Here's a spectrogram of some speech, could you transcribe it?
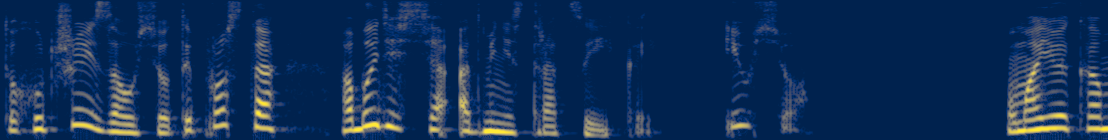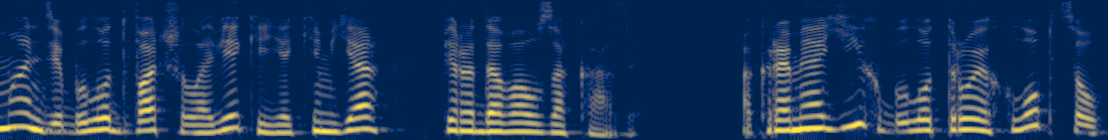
то хутчэй за ўсё ты проста абыдзешся адміністрацыйкай і ўсё. У маёй камандзе было два чалавекі, якім я перадаваў заказы. Акрамя іх было трое хлопцаў,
